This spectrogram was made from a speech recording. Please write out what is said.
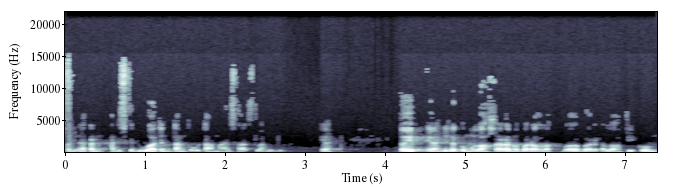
selanjutnya akan hadis kedua tentang keutamaan salat setelah wudhu ya Taib ya jazakumullah khairan wa barakallahu barakallahu fikum.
